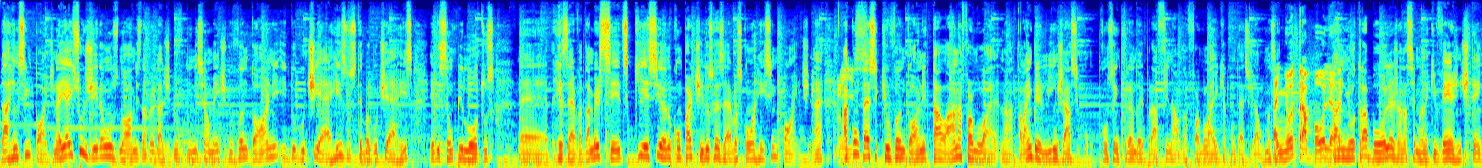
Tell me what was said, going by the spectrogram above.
da Racing Point, né? E aí surgiram os nomes, na verdade, do, inicialmente do Van Dorn e do Gutierrez, do Esteban Gutierrez. Eles são pilotos é, reserva da Mercedes que esse ano compartilham os reservas com a Racing Point, né? Isso. Acontece que o Van Dorn tá lá na Fórmula, na, tá lá em Berlim já se concentrando aí para a final da Fórmula E que acontece já algumas. Tá em outra bolha. Tá né? em outra bolha. Já na semana que vem a gente tem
